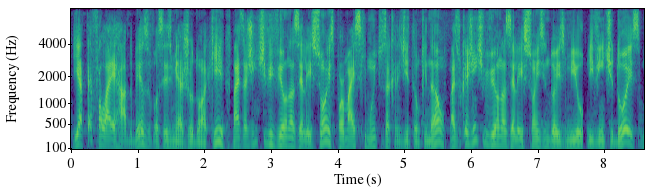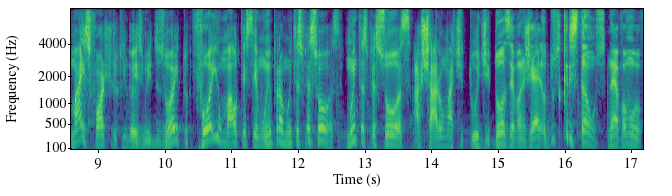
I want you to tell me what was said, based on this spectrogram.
e até falar errado mesmo, vocês me ajudam aqui, mas a gente viveu nas eleições, por mais que muitos acreditam que não, mas o que a gente viveu nas eleições em 2022, mais forte do que em 2018, foi um mau testemunho para muitas pessoas. Muitas pessoas acharam uma atitude dos evangélicos, dos cristãos, né? Vamos,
